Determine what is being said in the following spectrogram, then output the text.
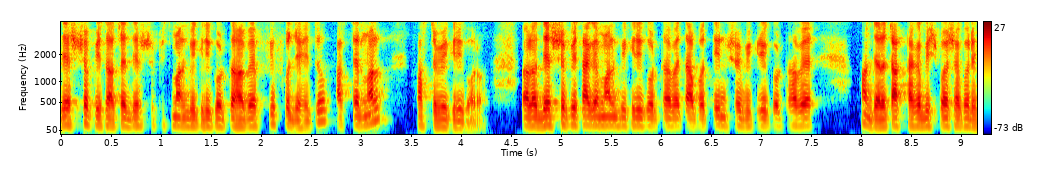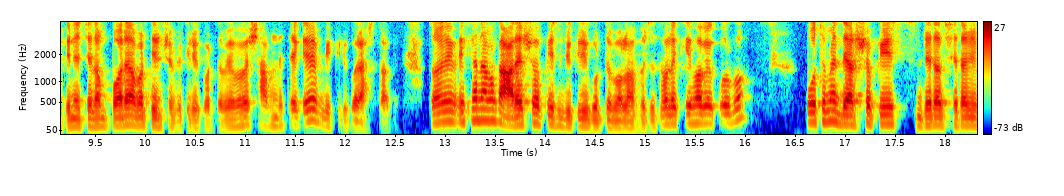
দেড়শো পিস আছে, দেড়শো পিস মাল বিক্রি করতে হবে। ফিফো যেহেতু, ফার্স্টের মাল ফার্স্টে বিক্রি করো। তাহলে দেড়শো পিস আগে মাল বিক্রি করতে হবে, তারপর তিনশো বিক্রি করতে হবে। হ্যাঁ যারা চার টাকা বিশ পয়সা করে কিনেছিলাম, পরে আবার তিনশো বিক্রি করতে হবে। এভাবে সামনে থেকে বিক্রি করে আসতে হবে। তো এখানে আমাকে আড়াইশো পিস বিক্রি করতে বলা হয়েছে। তাহলে কীভাবে করব? প্রথমে দেড়শো পিস যেটা, সেটা আমি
